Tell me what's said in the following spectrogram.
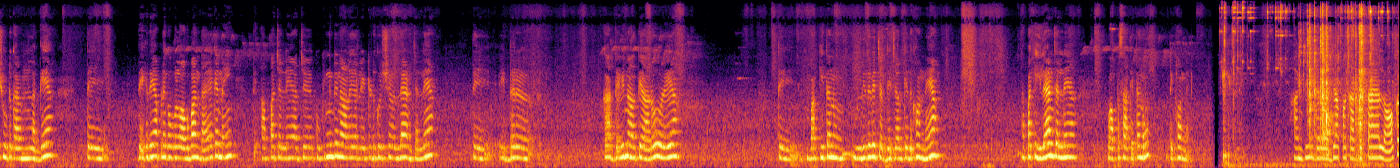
ਸ਼ੂਟ ਕਰਨ ਲੱਗੇ ਆ ਤੇ ਦੇਖਦੇ ਆ ਆਪਣੇ ਕੋਲ ਵਲੌਗ ਬਣਦਾ ਹੈ ਕਿ ਨਹੀਂ। ਤੇ ਆਪਾਂ ਚੱਲੇ ਅੱਜ ਕੁਕਿੰਗ ਦੇ ਨਾਲ ਰਿਲੇਟਡ ਕੁਝ ਲੈਣ ਚੱਲੇ ਆ ਤੇ ਇੱਧਰ ਘਰ ਦੇ ਵੀ ਨਾਲ ਤਿਆਰ ਹੋ ਰਹੇ ਆ ਤੇ ਬਾਕੀ ਤੁਹਾਨੂੰ ਵੀਡੀਓ ਦੇ ਵਿੱਚ ਅੱਗੇ ਚੱਲ ਕੇ ਦਿਖਾਉਨੇ ਆ ਆਪਾਂ ਕੀ ਲੈਣ ਚੱਲੇ ਆ ਵਾਪਸ ਆ ਕੇ ਤੁਹਾਨੂੰ ਦਿਖਾਉਨੇ ਹਾਂਜੀ, ਦਰਵਾਜ਼ਾ ਆਪਾਂ ਕਰ ਦਿੱਤਾ ਹੈ ਲੌਕ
